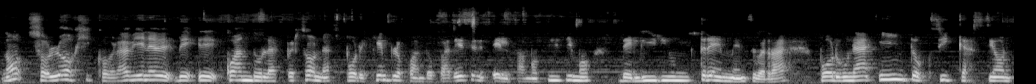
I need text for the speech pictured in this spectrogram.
¿no? Zoológico, ¿verdad? Viene de, cuando las personas, por ejemplo, cuando padecen el famosísimo delirium tremens, ¿verdad? Por una intoxicación,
